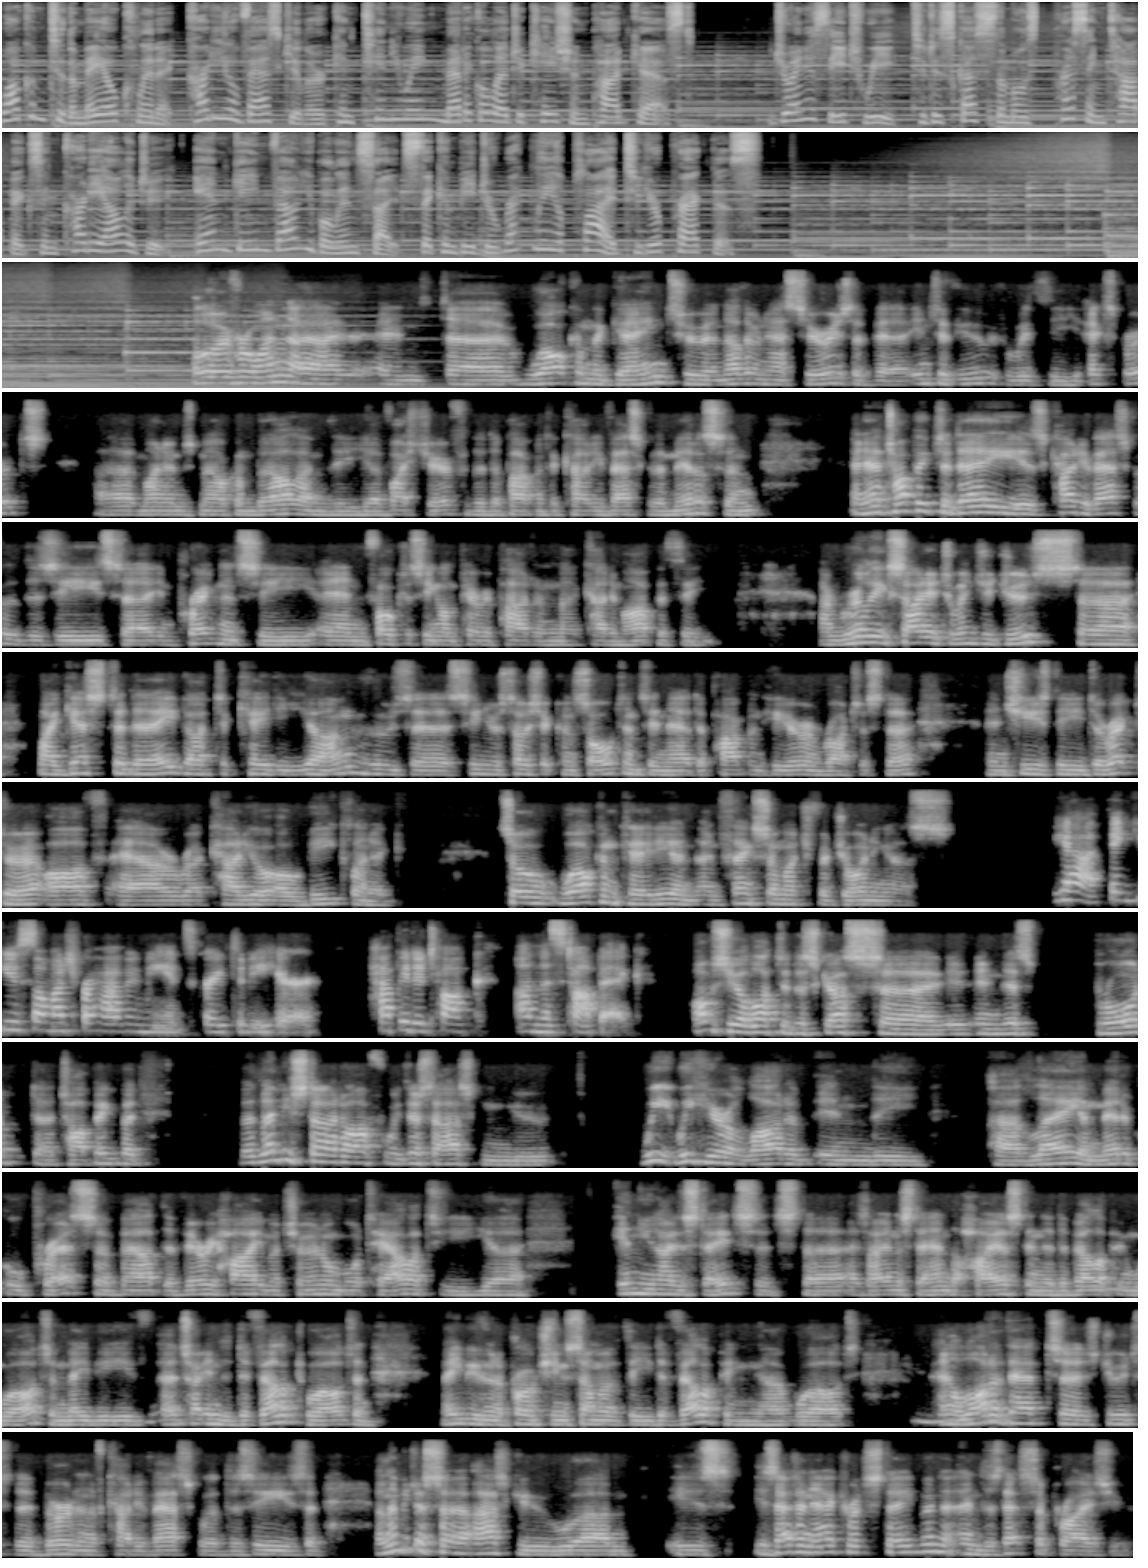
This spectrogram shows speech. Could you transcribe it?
Welcome to the Mayo Clinic Cardiovascular Continuing Medical Education Podcast. Join us each week to discuss the most pressing topics in cardiology and gain valuable insights that can be directly applied to your practice. Hello, everyone, uh, and uh, welcome again to another in our series of uh, interviews with the experts. Uh, my name is Malcolm Bell. I'm the uh, Vice Chair for the Department of Cardiovascular Medicine. And our topic today is cardiovascular disease uh, in pregnancy and focusing on peripartum cardiomyopathy. I'm really excited to introduce uh, my guest today, Dr. Katie Young, who's a senior associate consultant in our department here in Rochester, and she's the director of our uh, cardio OB clinic. So, welcome, Katie, and, and thanks so much for joining us. Yeah, thank you so much for having me. It's great to be here. Happy to talk on this topic obviously a lot to discuss uh, in, in, this broad uh, topic, but but let me start off with just asking you. We we hear a lot of in the uh, lay and medical press about the very high maternal mortality uh, in the United States. It's the, as I understand, the highest in the developing world, and maybe uh, sorry, in the developed world, and maybe even approaching some of the developing uh, worlds. Mm-hmm. And a lot of that is due to the burden of cardiovascular disease. And and let me just uh, ask you: um, is is that an accurate statement, and does that surprise you?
